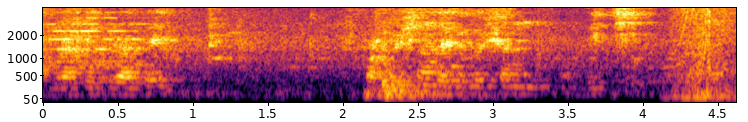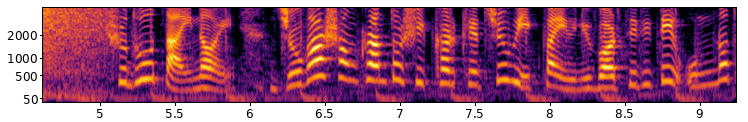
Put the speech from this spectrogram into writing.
আমরা ত্রিপুরাতে প্রফেশনাল এডুকেশন দিচ্ছি। শুধু তাই নয় যোগা সংক্রান্ত শিক্ষার ক্ষেত্রেও ইকফা ইউনিভার্সিটিতে উন্নত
